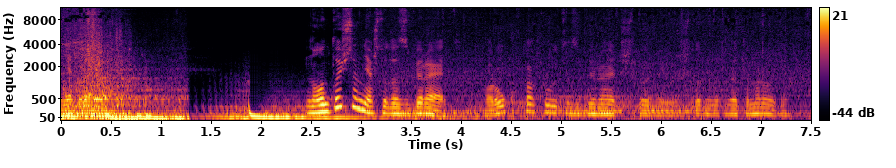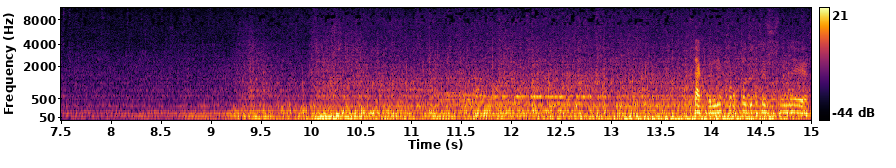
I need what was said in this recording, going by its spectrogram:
Мне туда надо. Но он точно у меня что-то забирает? Руку какую-то забирает, что ли? Что-то вот в этом роде. Так, ну походу точно наверх.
